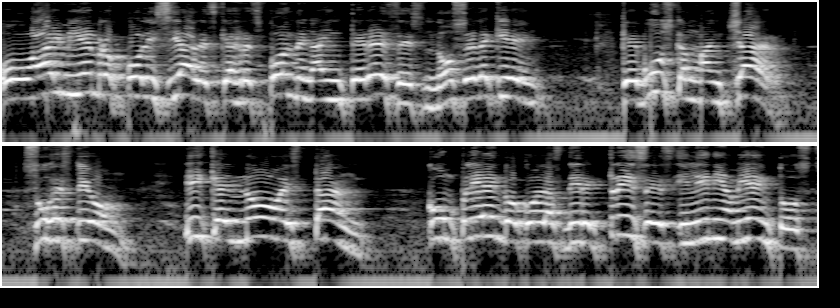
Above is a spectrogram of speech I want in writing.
o hay miembros policiales que responden a intereses no sé de quién, que buscan manchar su gestión y que no están cumpliendo con las directrices y lineamientos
